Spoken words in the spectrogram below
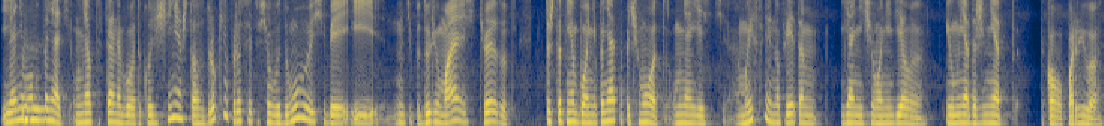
И я не мог mm понять, у меня постоянно было такое ощущение, что вдруг я просто это все выдумываю себе и, ну, типа, дурю маюсь, что я тут? То, что мне было непонятно, почему вот у меня есть мысли, но при этом я ничего не делаю, и у меня даже нет такого порыва.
